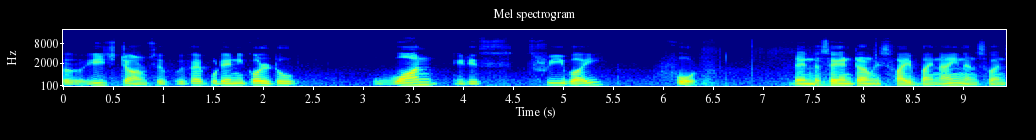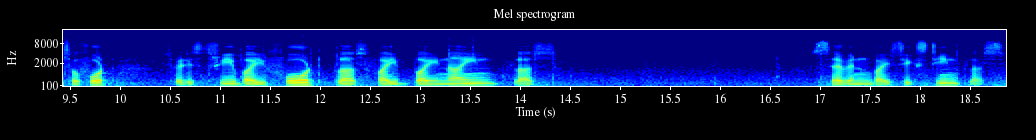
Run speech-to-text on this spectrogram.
So, each term, so if, if I put n equal to 1, it is 3 by 4, then the second term is 5 by 9 and so on and so forth. So, it is 3 by 4 plus 5 by 9 plus 7 by 16 plus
